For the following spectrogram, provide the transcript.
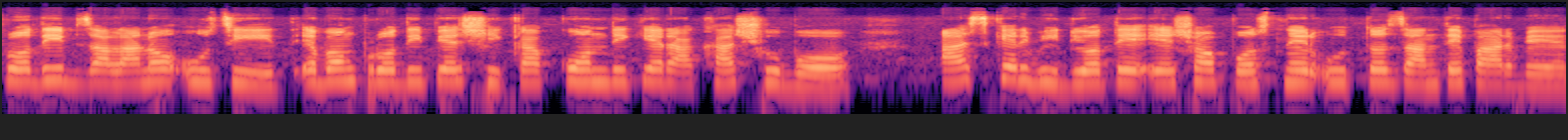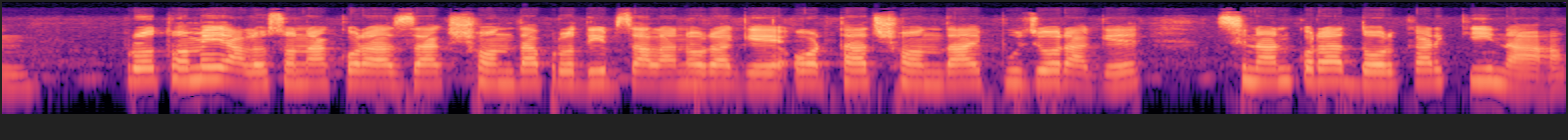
প্রদীপ জ্বালানো উচিত এবং প্রদীপের শিখা কোন দিকে রাখা শুভ? আজকের ভিডিওতে এসব প্রশ্নের উত্তর জানতে পারবেন। প্রথমেই আলোচনা করা যাক সন্ধ্যা প্রদীপ জ্বালানোর আগে, অর্থাৎ সন্ধ্যায় পুজোর আগে, স্নান করার দরকার কি না?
